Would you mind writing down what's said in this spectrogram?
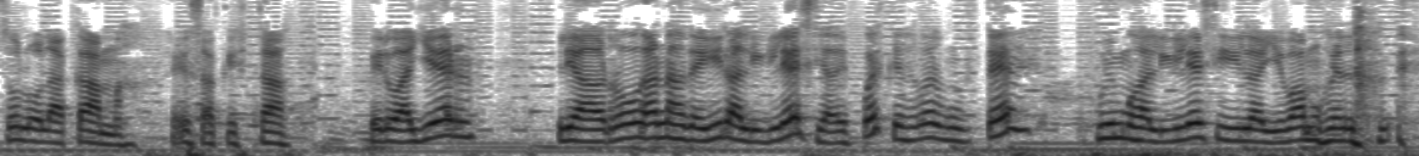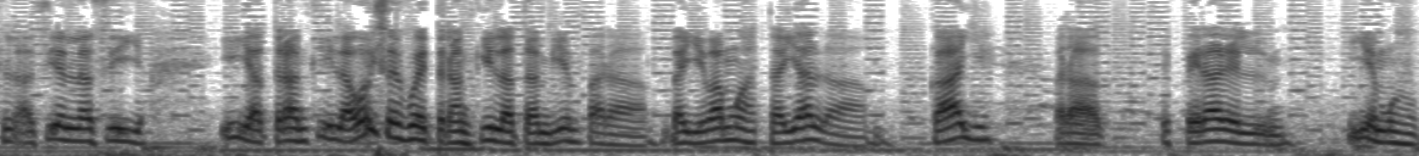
solo la cama, esa que está. Pero ayer le agarró ganas de ir a la iglesia, después que se fueron ustedes, fuimos a la iglesia y la llevamos en la, en la, en la silla. Y ya tranquila, hoy se fue tranquila también para, la llevamos hasta allá a la calle para esperar el... Y hemos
